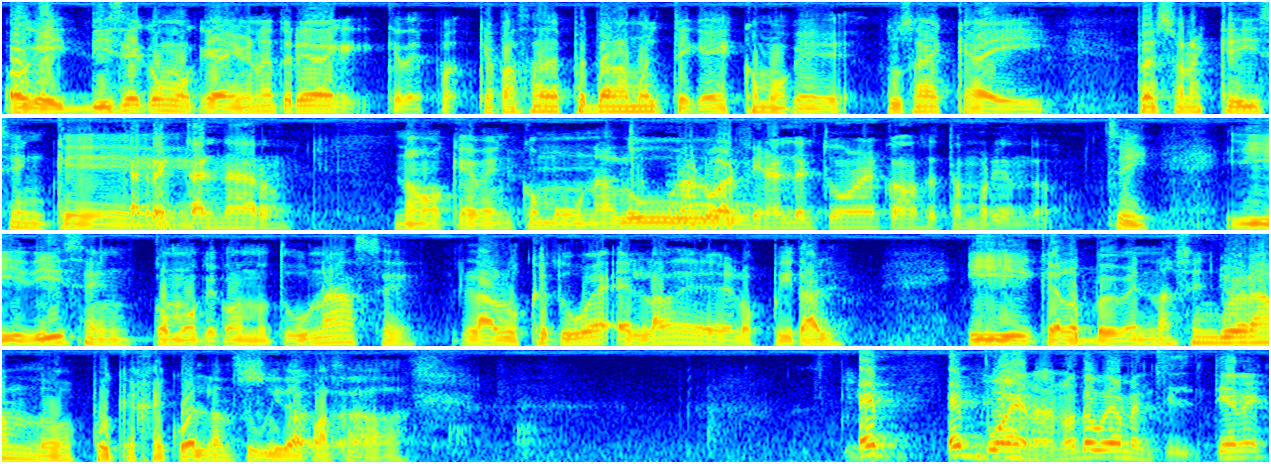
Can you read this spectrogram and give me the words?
Ok, dice como que hay una teoría de que, que después, que pasa después de la muerte, que es como que, tú sabes que hay personas que dicen que, Que reencarnaron. no, que ven como una luz. Una luz al final del túnel cuando se están muriendo. Sí, y dicen como que cuando tú naces, la luz que tú ves es la del hospital. Y que los bebés nacen llorando porque recuerdan su, Su vida pasada. Es, es buena, no te voy a mentir. Tiene,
